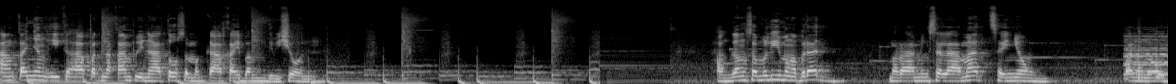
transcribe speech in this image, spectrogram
ang kanyang ika-apat na kampyonato sa magkakaibang divisyon. Hanggang sa muli mga brad, maraming salamat sa inyong panonood.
